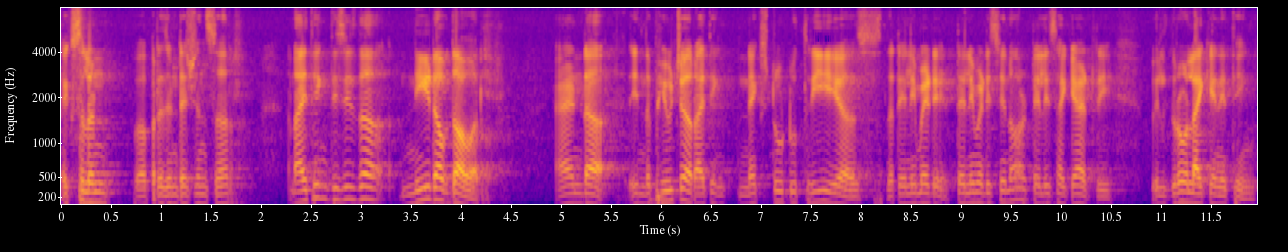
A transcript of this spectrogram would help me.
Excellent uh, presentation, sir. And I think this is the need of the hour. And uh, in the future, I think next two to three years, the telemed telemedicine or telepsychiatry will grow like anything.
